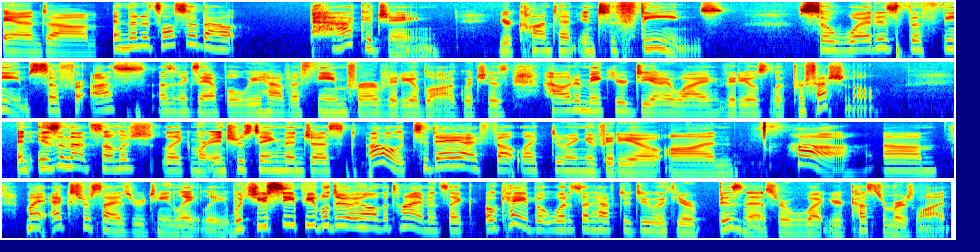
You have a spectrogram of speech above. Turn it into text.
and um, and then it's also about packaging your content into themes. So, what is the theme? So, for us, as an example, we have a theme for our video blog, which is how to make your DIY videos look professional. And isn't that so much like more interesting than just, oh, today I felt like doing a video on, huh, um, my exercise routine lately, which you see people doing all the time. It's like, okay, but what does that have to do with your business or what your customers want?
